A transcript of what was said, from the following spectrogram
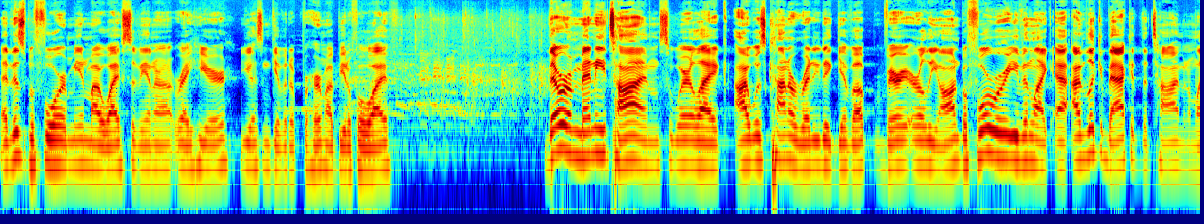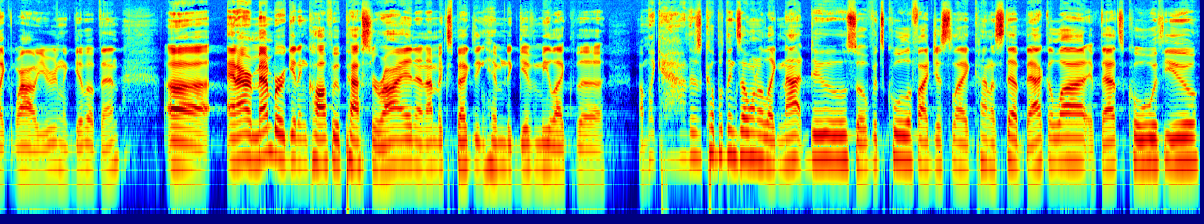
and this is before me and my wife Savannah right here. You guys can give it up for her, my beautiful wife. There were many times where like I was kind of ready to give up very early on before we were even like I'm looking back at the time and I'm like, wow, you're gonna give up then. Uh, and I remember getting coffee with Pastor Ryan, and I'm expecting him to give me like the I'm like, ah, there's a couple things I want to like not do. So if it's cool if I just like kind of step back a lot, if that's cool with you.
